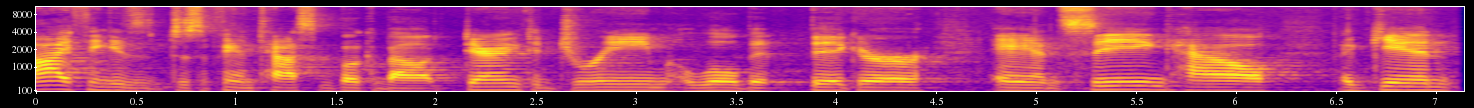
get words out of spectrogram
I think, is just a fantastic book about daring to dream a little bit bigger and seeing how, again,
